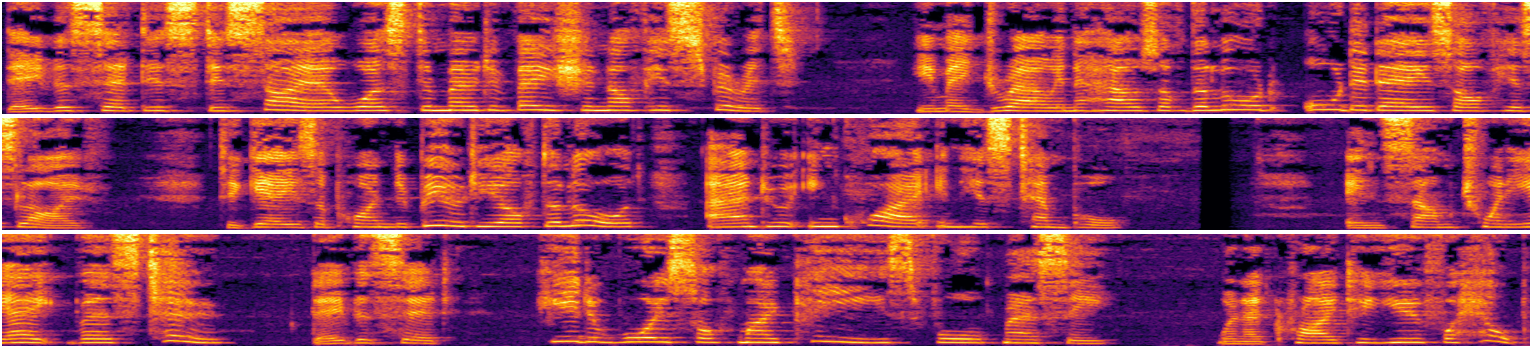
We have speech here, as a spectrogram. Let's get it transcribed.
David said this desire was the motivation of his spirit. He may dwell in the house of the Lord all the days of his life, to gaze upon the beauty of the Lord and to inquire in his temple. In Psalm 28, verse 2, David said, Hear the voice of my pleas for mercy when I cry to you for help,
